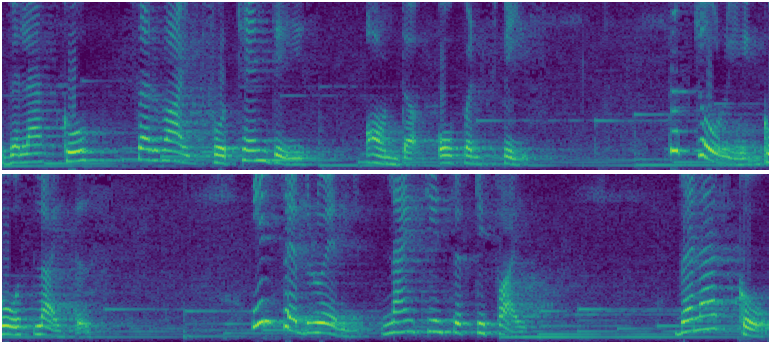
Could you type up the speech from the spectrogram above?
Velasco survived for 10 days on the open space. The story goes like this. In February 1955, Velasco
